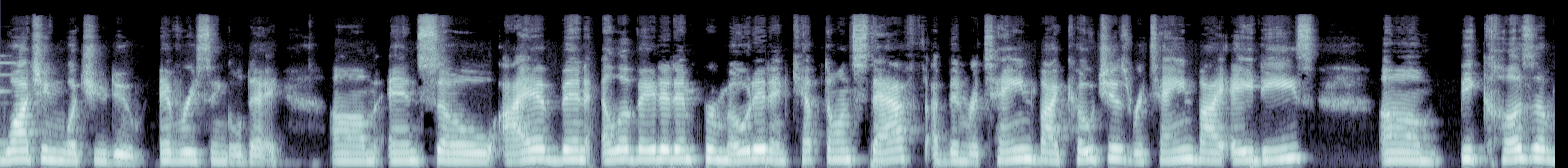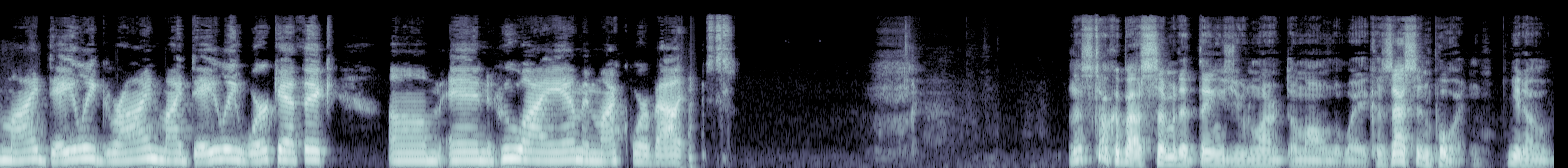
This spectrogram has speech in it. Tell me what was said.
watching what you do every single day. Um, and so I have been elevated and promoted and kept on staff. I've been retained by coaches, retained by ADs um, because of my daily grind, my daily work ethic, um, and who I am and my core values. Let's talk about some of the things you learned along the way, because that's important. You know,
